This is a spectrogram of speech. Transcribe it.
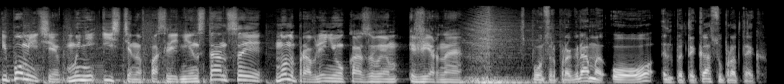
И помните, мы не истина в последней инстанции, но направление указываем верное. Спонсор программы ООО «НПТК Супротек».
